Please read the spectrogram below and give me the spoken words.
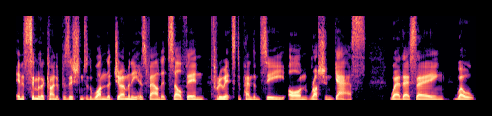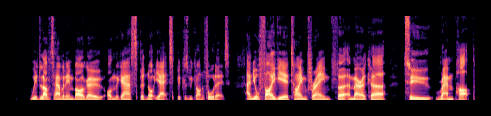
in a similar kind of position to the one that Germany has found itself in through its dependency on Russian gas, where they're saying, well, we'd love to have an embargo on the gas, but not yet because we can't afford it. And your five year time frame for America to ramp up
